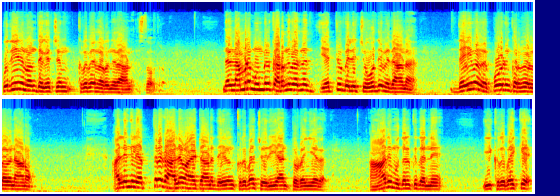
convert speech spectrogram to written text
പുതിയ നിയമം തികച്ചും കൃപ നിറഞ്ഞതാണ് സ്തോത്രം. എന്നാൽ നമ്മുടെ മുമ്പിൽ കടന്നു വരുന്ന ഏറ്റവും വലിയ ചോദ്യം ഇതാണ് ദൈവം എപ്പോഴും കൃപയുള്ളവനാണോ? അല്ലെങ്കിൽ എത്ര കാലമായിട്ടാണ് ദൈവം കൃപ ചൊരിയാൻ തുടങ്ങിയത്? ആദ്യം മുതൽക്ക് തന്നെ ഈ കൃപയ്ക്ക്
